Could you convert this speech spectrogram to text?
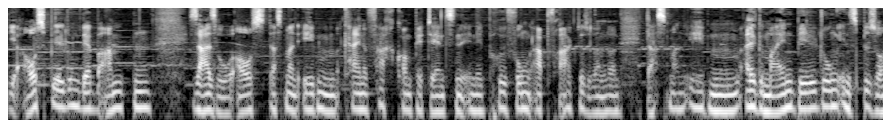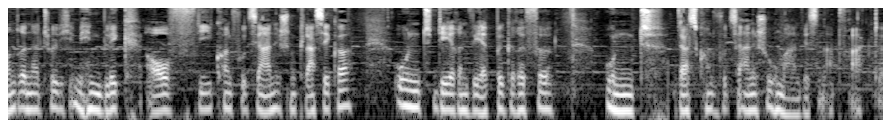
Die Ausbildung der Beamten sah so aus, dass man eben keine Fachkompetenzen in den Prüfungen abfragte, sondern dass man eben Allgemeinbildung, insbesondere natürlich im Hinblick auf die konfuzianischen Klassiker und deren Wertbegriffe und das konfuzianische Humanwissen abfragte.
